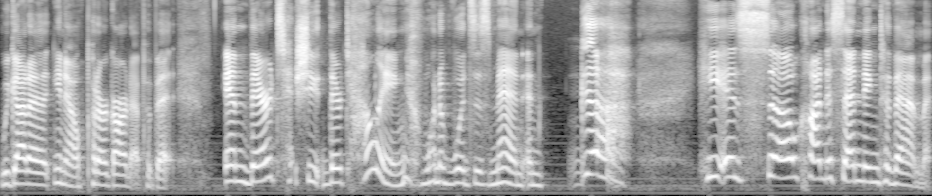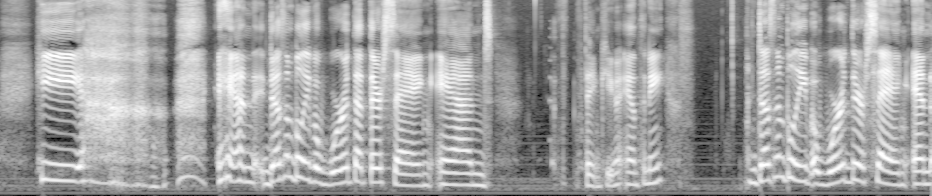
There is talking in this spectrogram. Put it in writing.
we gotta, you know, put our guard up a bit. And they're t- she they're telling one of Woodes's men, and gah, he is so condescending to them. He and doesn't believe a word that they're saying. And thank you, Anthony. Doesn't believe a word they're saying. And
